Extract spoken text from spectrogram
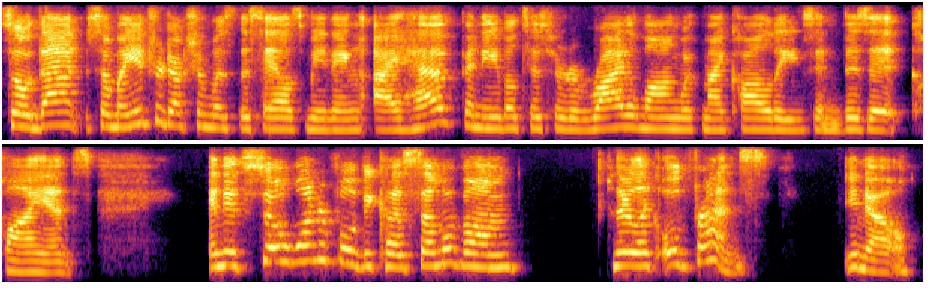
so that so my introduction was the sales meeting. I have been able to sort of ride along with my colleagues and visit clients. And it's so wonderful because some of them they're like old friends. You know,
